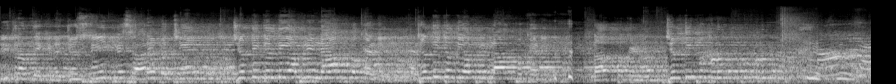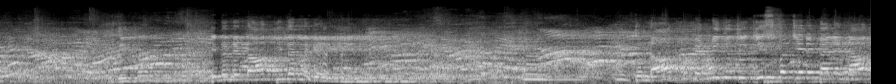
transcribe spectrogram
मेरी तरफ़ देख रहे जो स्टेज पे सारे बच्चे हैं जल्दी जल्दी अपनी नाक पकड़नी जल्दी जल्दी अपनी नाक पकड़नी नाक पकड़नी जल्दी पकड़ो देखो इन्होंने नाक किधर लगाई है तो नाक पकड़नी क्योंकि किस बच्चे ने पहले नाक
